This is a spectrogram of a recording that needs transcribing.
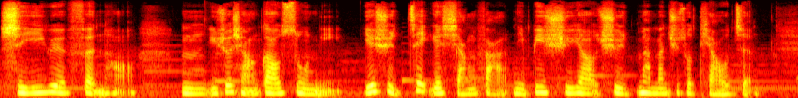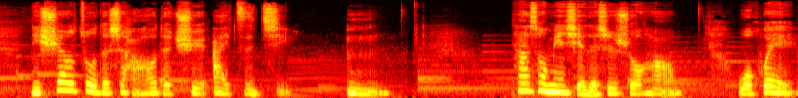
十一月份，哈，嗯，宇宙想要告诉你，也许这个想法你必须要去慢慢去做调整。你需要做的是好好的去爱自己。嗯，他后面写的是说，哈，我会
